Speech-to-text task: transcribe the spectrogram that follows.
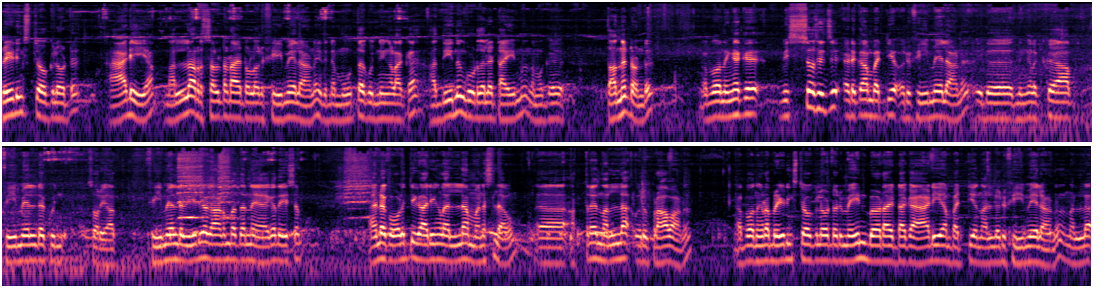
ബ്രീഡിംഗ് സ്റ്റോക്കിലോട്ട് ആഡ് ചെയ്യാം. നല്ല റിസൾട്ടഡ് ആയിട്ടുള്ള ഒരു ഫീമെയിലാണ് ഇതിന്റെ മൂത്ത കുഞ്ഞുങ്ങളൊക്കെ അതിൽ നിന്നും കൂടുതൽ ടൈം നമുക്ക് തന്നിട്ടുണ്ട്. അപ്പോൾ നിങ്ങൾക്ക് വിശ്വസിച്ച് എടുക്കാൻ പറ്റിയ ഒരു ഫീമെയിലാണ് ഇത് നിങ്ങൾക്ക് ആ ഫീമെയിലിന്റെ കുഞ്ഞ് സോറി ആ ഫീമെയിലിന്റെ വീഡിയോ കാണുമ്പോൾ തന്നെ ഏകദേശം അതിന്റെ ക്വാളിറ്റി കാര്യങ്ങളെല്ലാം മനസ്സിലാവും. അത്രയും നല്ല ഒരു പ്രാവാണ്. അപ്പോൾ നിങ്ങളുടെ ബ്രീഡിംഗ് സ്റ്റോക്കിലോട്ട് ഒരു മെയിൻ ബേർഡായിട്ടൊക്കെ ആഡ് ചെയ്യാൻ പറ്റിയ നല്ലൊരു ഫീമെയിലാണ്. നല്ല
